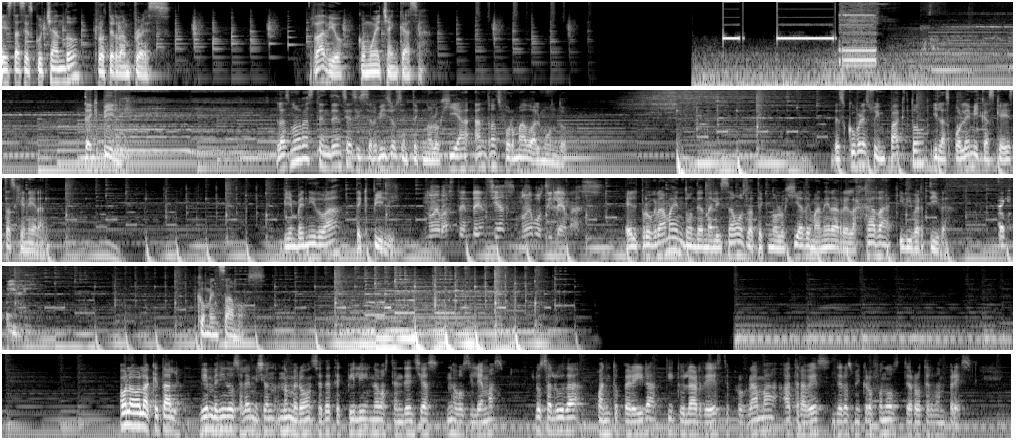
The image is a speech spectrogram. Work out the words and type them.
Estás escuchando Rotterdam Press. Radio como hecha en casa. TechPili. Las nuevas tendencias y servicios en tecnología han transformado al mundo. Descubre su impacto y las polémicas que éstas generan. Bienvenido a TechPili. Nuevas tendencias, nuevos dilemas. El programa en donde analizamos la tecnología de manera relajada y divertida. TechPili. Comenzamos. Hola, hola, ¿qué tal? Bienvenidos a la emisión número 11 de TechPili, Nuevas Tendencias, Nuevos Dilemas. Los saluda Juanito Pereira, titular de este programa, a través de los micrófonos de Rotterdam Press.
